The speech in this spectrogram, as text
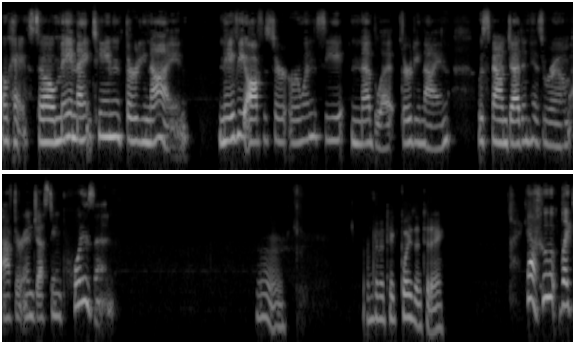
Okay, so May 1939, Navy officer Erwin C. Neblett, 39, was found dead in his room after ingesting poison. Hmm. I'm going to take poison today. Yeah, who, like,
